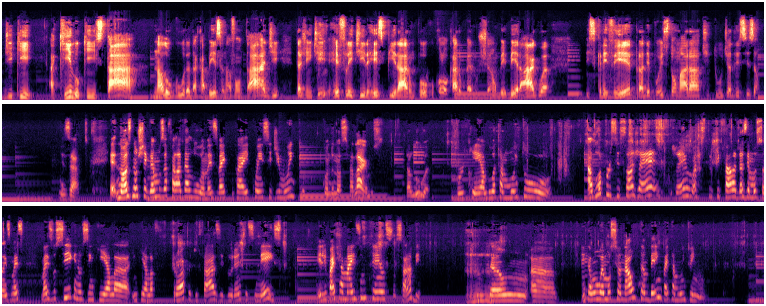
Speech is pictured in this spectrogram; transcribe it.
de que aquilo que está na loucura da cabeça, na vontade, da gente refletir, respirar um pouco, colocar o pé no chão, beber água, escrever para depois tomar a atitude, a decisão. Exato. É, nós não chegamos a falar da Lua, mas vai, vai coincidir muito quando nós falarmos da Lua, porque a Lua está muito a lua por si só já é, já é um astro que fala das emoções, mas, mas os signos em que ela, em que ela troca de fase durante esse mês, ele vai estar mais intenso, sabe? Hum. Então, a, então o emocional também vai estar muito em,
